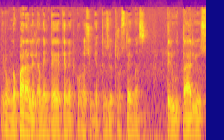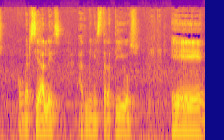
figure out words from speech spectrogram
pero uno paralelamente debe tener conocimientos de otros temas tributarios, comerciales, administrativos, eh,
